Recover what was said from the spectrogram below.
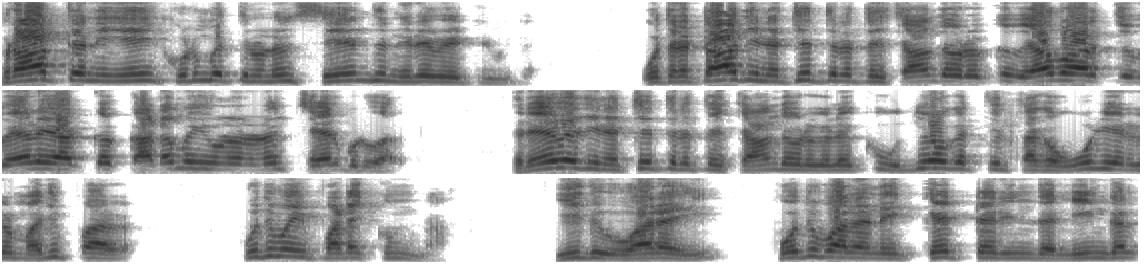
பிரார்த்தனையை குடும்பத்தினுடன் சேர்ந்து நிறைவேற்றுவீர்கள். உத்திரட்டாதி நட்சத்திரத்தை சார்ந்தவர்களுக்கு வியாபாரத்து வேலையாட்கள் கடமையுணருடன் செயல்படுவார்கள். ரேவதி நட்சத்திரத்தை சார்ந்தவர்களுக்கு உத்தியோகத்தில் சக ஊழியர்கள் மதிப்பார்கள். புதுமை படைக்கும் இதுவரை பொது பலனை கேட்டறிந்த நீங்கள்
